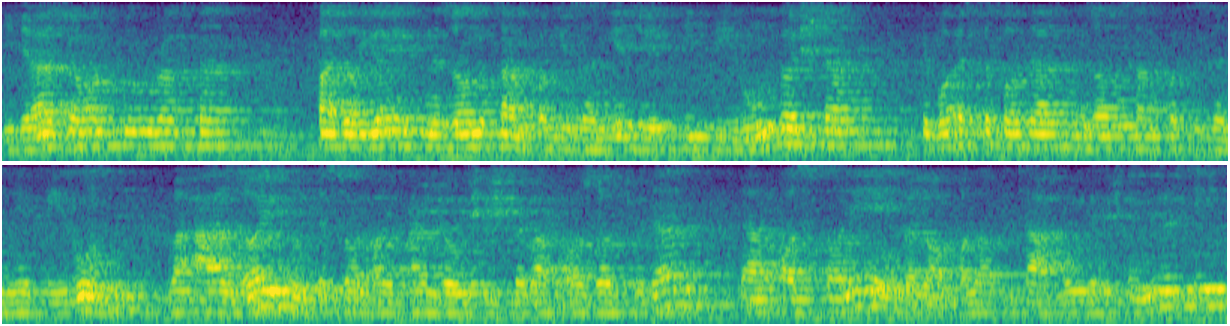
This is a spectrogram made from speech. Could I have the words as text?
دیده از جهان فرو رفتن. فدایی نظام سمپاتیزانی جدی بیرون داشتن. که با استفاده از نظام سمپاتیزمی بیرون و اعضایشون که سالهای 56 به بعد آزاد شدن در آستانه انقلاب حالا تقویم بهش نمی‌رسیم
